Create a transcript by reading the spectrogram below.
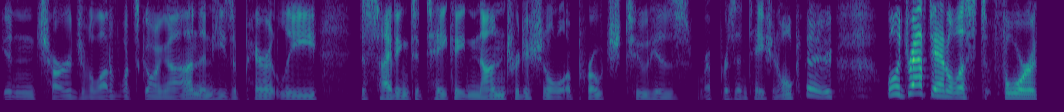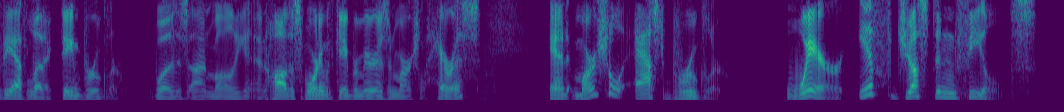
in charge of a lot of what's going on, and he's apparently deciding to take a non traditional approach to his representation. Okay. Well, a draft analyst for The Athletic, Dane Brugler, was on Mully and Haugh this morning with Gabe Ramirez and Marshall Harris. And Marshall asked Brugler where, if Justin Fields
